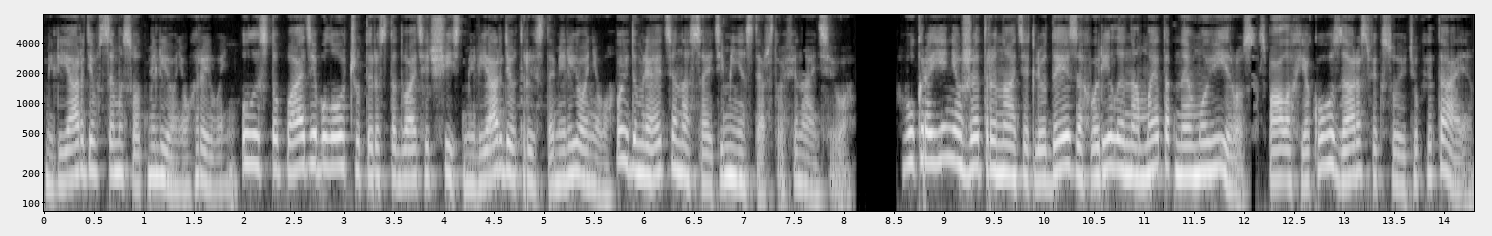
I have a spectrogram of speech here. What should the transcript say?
мільярдів 700 мільйонів гривень. У листопаді було 426 мільярдів 300 мільйонів. Повідомляється на сайті Міністерства фінансів. В Україні вже 13 людей захворіли на метапневмовірус, спалах якого зараз фіксують у Китаї.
